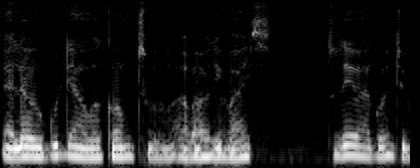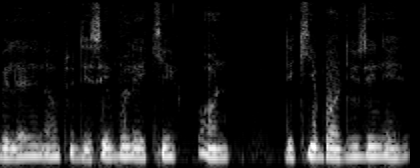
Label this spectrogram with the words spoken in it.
Hello, good day and welcome to About Device. Today we are going to be learning how to disable a key on the keyboard using a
